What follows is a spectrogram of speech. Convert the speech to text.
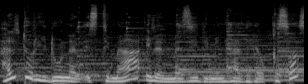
هل تريدون الاستماع إلى المزيد من هذه القصص؟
